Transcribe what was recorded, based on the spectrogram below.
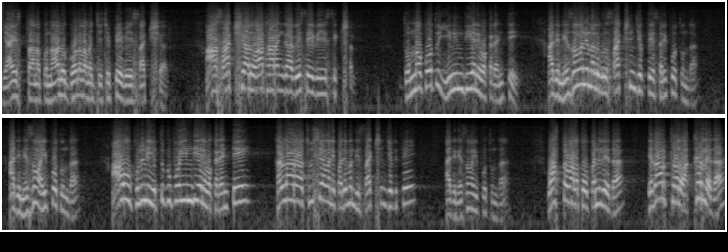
న్యాయస్థానపు నాలుగు గోడల మధ్య చెప్పేవే సాక్ష్యాలు. ఆ సాక్ష్యాలు ఆధారంగా వేసేవే శిక్షలు. దున్నపోతు ఈనింది అని ఒకడంటే అది నిజమని నలుగురు సాక్ష్యం చెప్తే సరిపోతుందా? అది నిజం అయిపోతుందా? ఆవు పులిని ఎత్తుకుపోయింది అని ఒకడంటే కళ్ళారా చూశావని పది మంది సాక్ష్యం చెబితే అది నిజమైపోతుందా? వాస్తవాలతో పని లేదా? యథార్థాలు అక్కర్లేదా?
